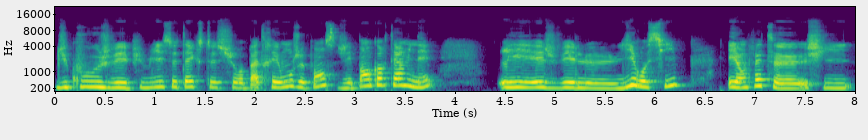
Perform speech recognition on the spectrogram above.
Du coup je vais publier ce texte sur Patreon je pense, j'ai pas encore terminé et je vais le lire aussi et en fait je suis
